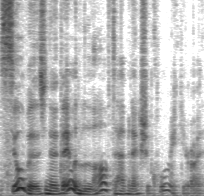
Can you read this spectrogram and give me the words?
silvers, you know, they would love to have an extra chlorine here, right?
